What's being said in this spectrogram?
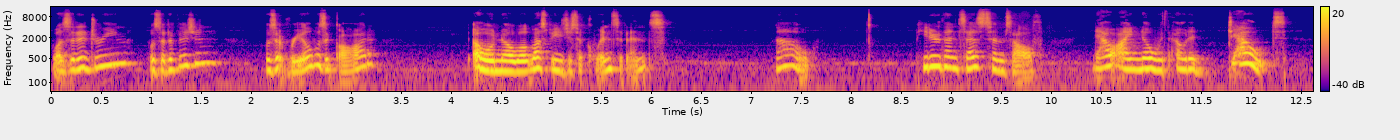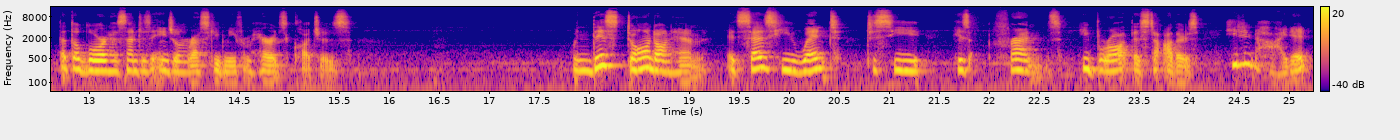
Was it a dream? Was it a vision? Was it real? Was it God? Oh no, well, it must be just a coincidence. No. Peter then says to himself, Now I know without a doubt that the Lord has sent his angel and rescued me from Herod's clutches. When this dawned on him, it says he went to see his friends. He brought this to others. He didn't hide it.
